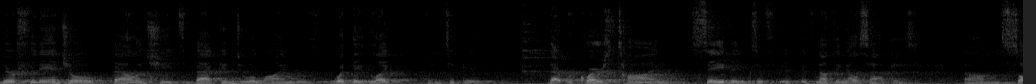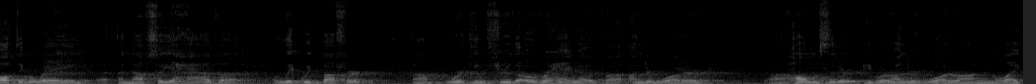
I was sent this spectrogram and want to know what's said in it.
their financial balance sheets back into a line with what they'd like them to be. That requires time, savings, if, if, if nothing else happens, um, salting away enough so you have a, a liquid buffer, um, working through the overhang of uh, underwater uh, homes that are, people are underwater on and the like.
